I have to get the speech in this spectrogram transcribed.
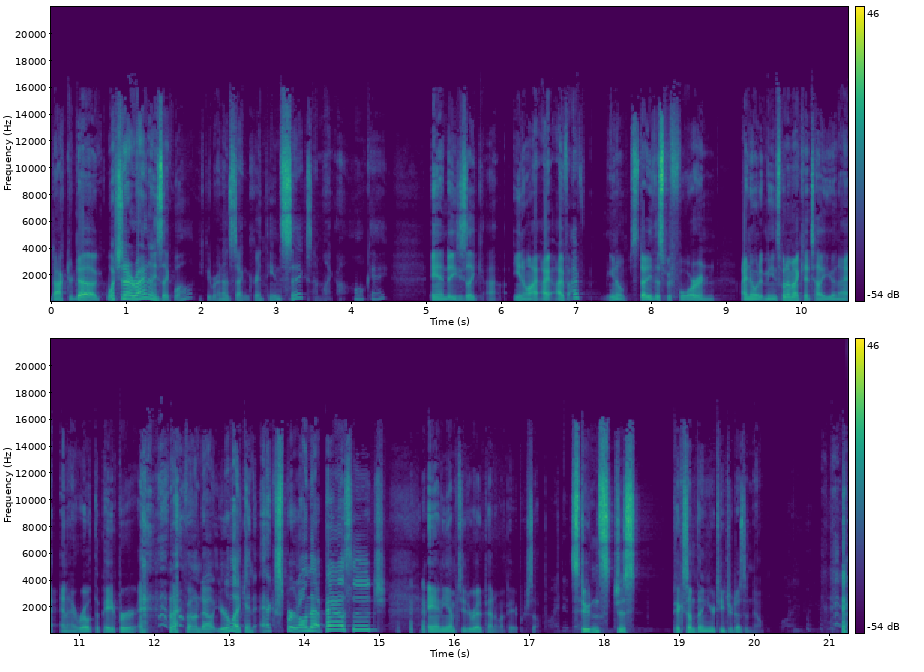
Dr. Doug, what should I write on? He's like, well, you could write on 2 Corinthians 6. I'm like, oh, okay. And he's like, uh, you know, I, I, I've, I've, you know, studied this before and I know what it means, but I'm not going to tell you. And I, and I wrote the paper and I found out you're like an expert on that passage. and he emptied a red pen on my paper. So students, just pick something your teacher doesn't know.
